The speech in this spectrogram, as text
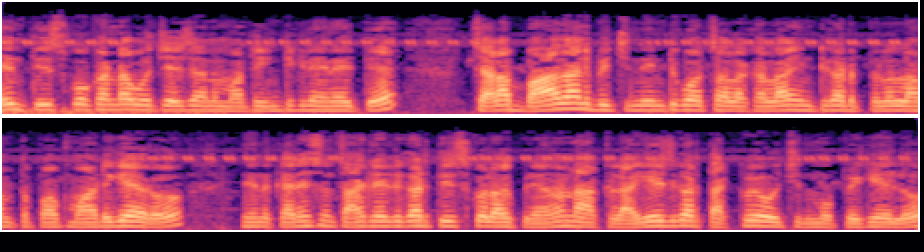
ఏం తీసుకోకుండా వచ్చేసాను అనమాట ఇంటికి నేనైతే. చాలా బాధ అనిపించింది ఇంటికి వచ్చాలకల్లా ఇంటికాడ పిల్లలు అంత పాపం అడిగారు. నేను కనీసం చాక్లెట్ కూడా తీసుకోలేకపోయినాను నాకు లగేజ్ కూడా తక్కువే వచ్చింది ముప్పై కేలు.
